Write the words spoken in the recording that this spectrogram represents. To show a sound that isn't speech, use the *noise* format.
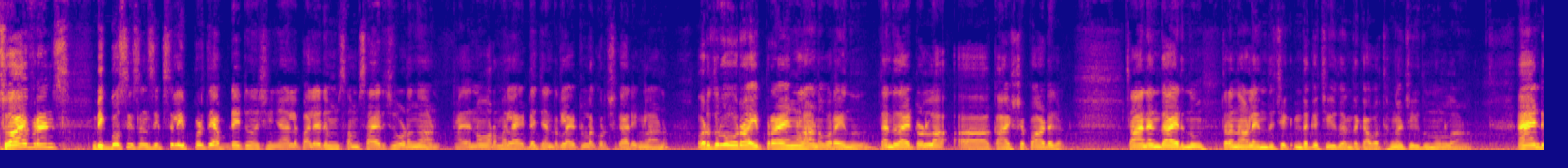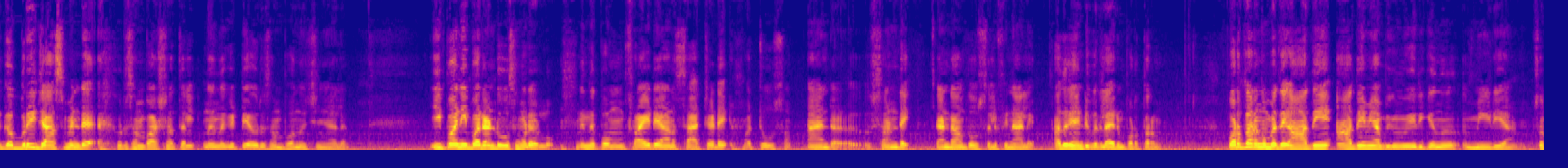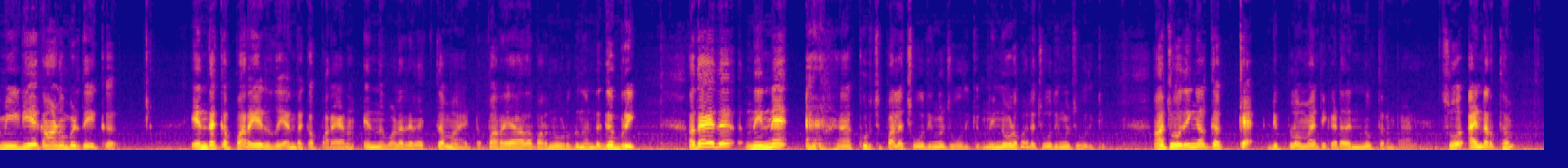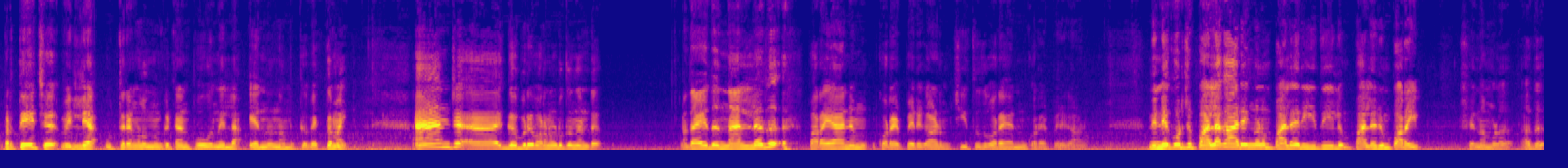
So hi friends Bigg Boss season സിക്സിലെ ഇപ്പോഴത്തെ update എന്ന് വെച്ച് കഴിഞ്ഞാൽ പലരും സംസാരിച്ചു തുടങ്ങുകയാണ്. അതായത് നോർമലായിട്ട് ജനറൽ ആയിട്ടുള്ള കുറച്ച് കാര്യങ്ങളാണ്. ഓരോരുത്തർക്കും ഓരോ അഭിപ്രായങ്ങളാണ് പറയുന്നത്. തന്റെതായിട്ടുള്ള കാഴ്ചപ്പാടുകൾ. താൻ എന്തായിരുന്നു? ഇത്ര നാൾ എന്ത് എന്തൊക്കെ ചെയ്തു? എന്തൊക്കെ അബദ്ധങ്ങൾ ചെയ്തു എന്നുള്ളതാണ്. ആൻഡ് ഗബ്രി ജാസ്മിന്റെ ഒരു സംഭാഷണത്തിൽ നിന്ന് കിട്ടിയ ഒരു സംഭവം എന്ന് വെച്ച് കഴിഞ്ഞാൽ ഇപ്പോൾ ഇനിയിപ്പോൾ രണ്ട് ദിവസം കൂടെ ഉള്ളൂ. ഇന്നിപ്പം ഫ്രൈഡേ ആണ് സാറ്റർഡേ ഒറ്റ ദിവസം. ആൻഡ് സൺഡേ രണ്ടാമത്തെ ദിവസത്തിൽ ഫിനാലെ അത് കഴിഞ്ഞിട്ട് ഇവരെല്ലാവരും പുറത്തിറങ്ങും. പുറത്തിറങ്ങുമ്പോഴത്തേക്ക് ആദ്യം ആദ്യമേ അഭിമുഖീകരിക്കുന്നത് ആണ് സോ മീഡിയയെ കാണുമ്പോഴത്തേക്ക് എന്തൊക്കെ പറയരുത് എന്തൊക്കെ പറയണം എന്ന് വളരെ വ്യക്തമായിട്ട് പറയാതെ പറഞ്ഞു കൊടുക്കുന്നുണ്ട് ഗബ്രി. അതായത് നിന്നെ *clears throat* കുറിച്ച് പല ചോദ്യങ്ങൾ ചോദിക്കും. നിന്നോട് പല ചോദ്യങ്ങൾ ചോദിക്കും. ആ ചോദ്യങ്ങൾക്കൊക്കെ ഡിപ്ലോമാറ്റിക് ആയിട്ട് തന്നെ ഉത്തരം പറയണം. സോ അതിന്റെ അർത്ഥം പ്രത്യേകിച്ച് വലിയ ഉത്തരങ്ങളൊന്നും കിട്ടാൻ പോകുന്നില്ല എന്ന് നമുക്ക് വ്യക്തമായി. ആൻഡ് ഗബ്രി പറഞ്ഞു കൊടുക്കുന്നുണ്ട്. അതായത് നല്ലത് പറയാനും കുറേ പേര് കാണും ചീത്തത് പറയാനും കുറേ പേര് കാണും. നിന്നെക്കുറിച്ച് പല കാര്യങ്ങളും പല രീതിയിലും പലരും പറയും. പക്ഷെ നമ്മൾ അത്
